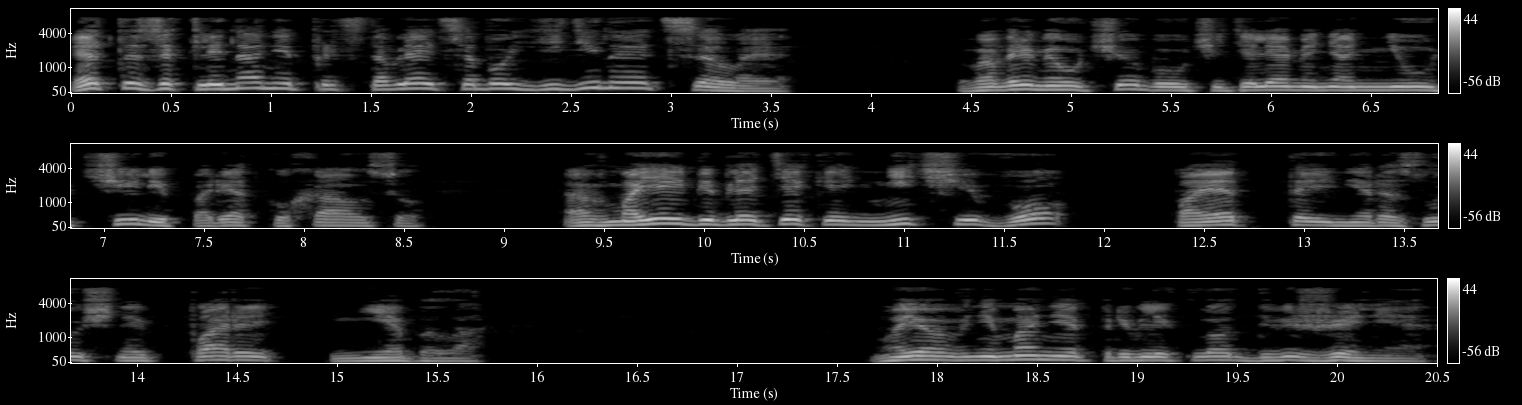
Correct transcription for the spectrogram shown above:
Это заклинание представляет собой единое целое. Во время учебы учителя меня не учили порядку хаосу, а в моей библиотеке ничего по этой неразлучной паре не было. Мое внимание привлекло движение.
